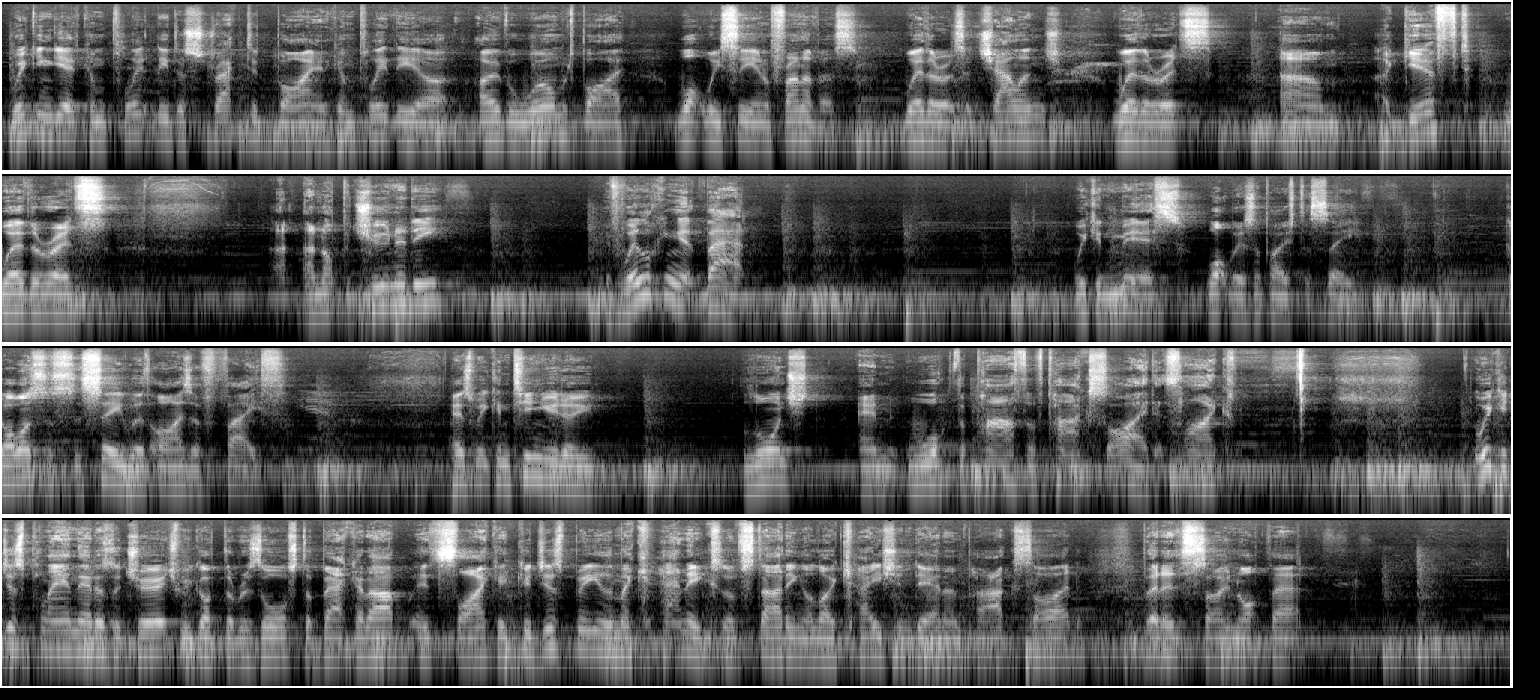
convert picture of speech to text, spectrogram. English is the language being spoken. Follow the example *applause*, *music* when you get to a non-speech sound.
we can get completely distracted by and completely uh, overwhelmed by what we see in front of us, whether it's a challenge, whether it's um, a gift, whether it's a, an opportunity. If we're looking at that, we can miss what we're supposed to see. God wants us to see with eyes of faith. As we continue to launch and walk the path of Parkside, it's like we could just plan that as a church. We've got the resource to back it up. It's like it could just be the mechanics of starting a location down in Parkside, but it's so not that.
